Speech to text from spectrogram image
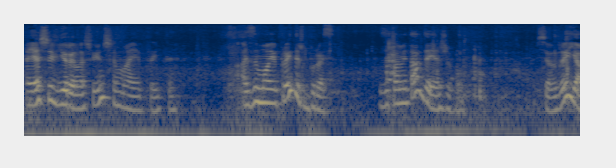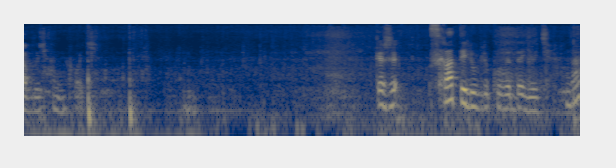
А я ще вірила, що він ще має прийти. А зимою прийдеш, Борис? Запам'ятав, де я живу? Все, вже яблучко не хоче. Каже, з хати люблю, коли дають. Да?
